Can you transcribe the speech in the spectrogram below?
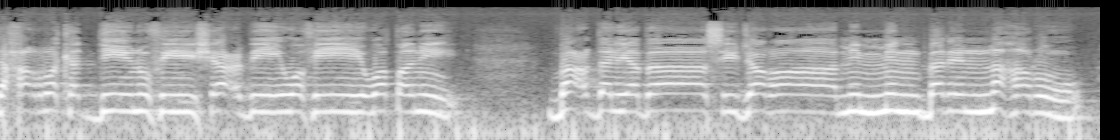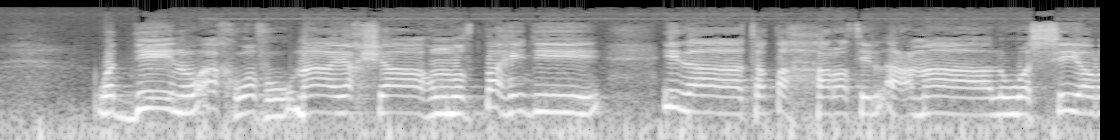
تحرك الدين في شعبي وفي وطني بعد اليباس جرى من منبر النهر. والدين أخوف ما يخشاه مضطهدي إذا تطهرت الأعمال والسير.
